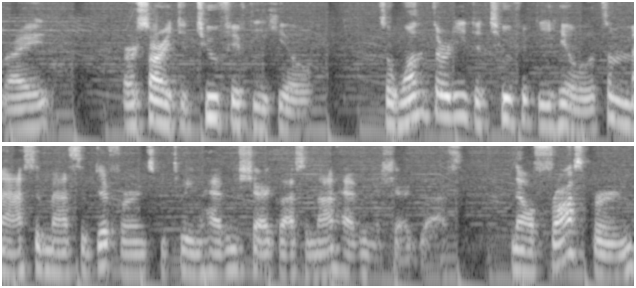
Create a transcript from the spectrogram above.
right? Or sorry, to 250 heal. So 130 to 250 heal, it's a massive, massive difference between having Shattered Glass and not having a Shattered Glass. Now Frostburn,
